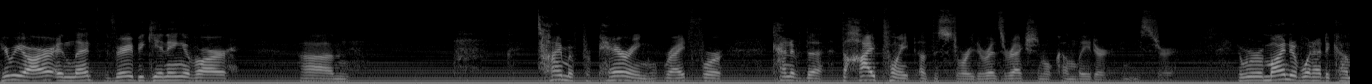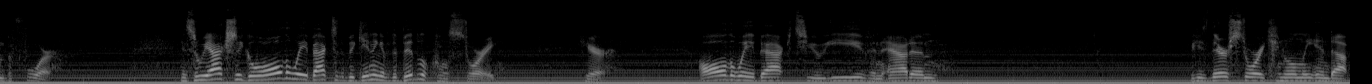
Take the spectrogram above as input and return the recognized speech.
here we are in Lent, the very beginning of our um, time of preparing, right, for kind of the, the high point of the story. The resurrection will come later in Easter. And we're reminded of what had to come before. And so we actually go all the way back to the beginning of the biblical story here. All the way back to Eve and Adam. Because their story can only end up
